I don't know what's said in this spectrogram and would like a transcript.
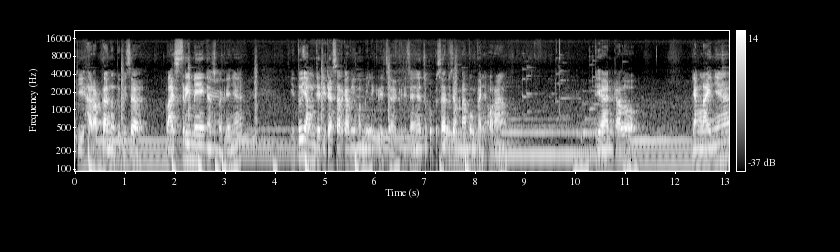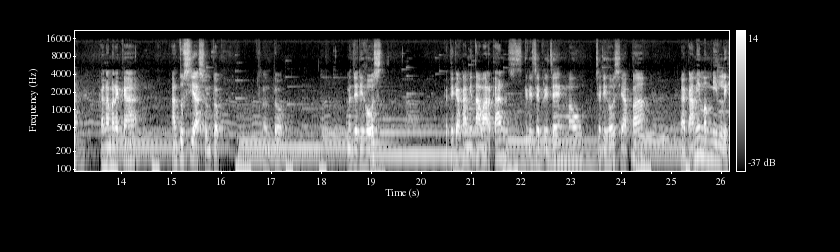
diharapkan untuk bisa live streaming dan sebagainya itu yang menjadi dasar kami memilih gereja gerejanya cukup besar bisa menampung banyak orang kemudian kalau yang lainnya karena mereka antusias untuk untuk menjadi host ketika kami tawarkan gereja-gereja yang mau jadi host siapa nah kami memilih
